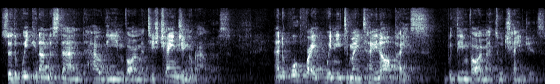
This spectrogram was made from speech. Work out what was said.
so that we can understand how the environment is changing around us and at what rate we need to maintain our pace with the environmental changes.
